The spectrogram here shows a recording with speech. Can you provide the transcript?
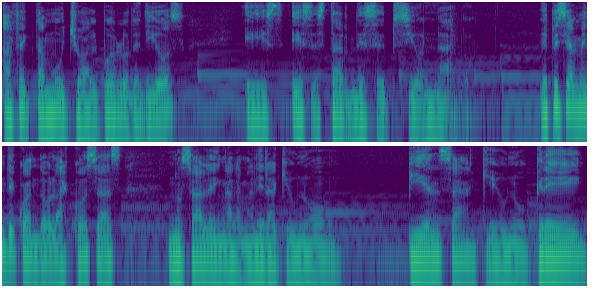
afecta mucho al pueblo de Dios es, es estar decepcionado, especialmente cuando las cosas no salen a la manera que uno piensa, que uno cree,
